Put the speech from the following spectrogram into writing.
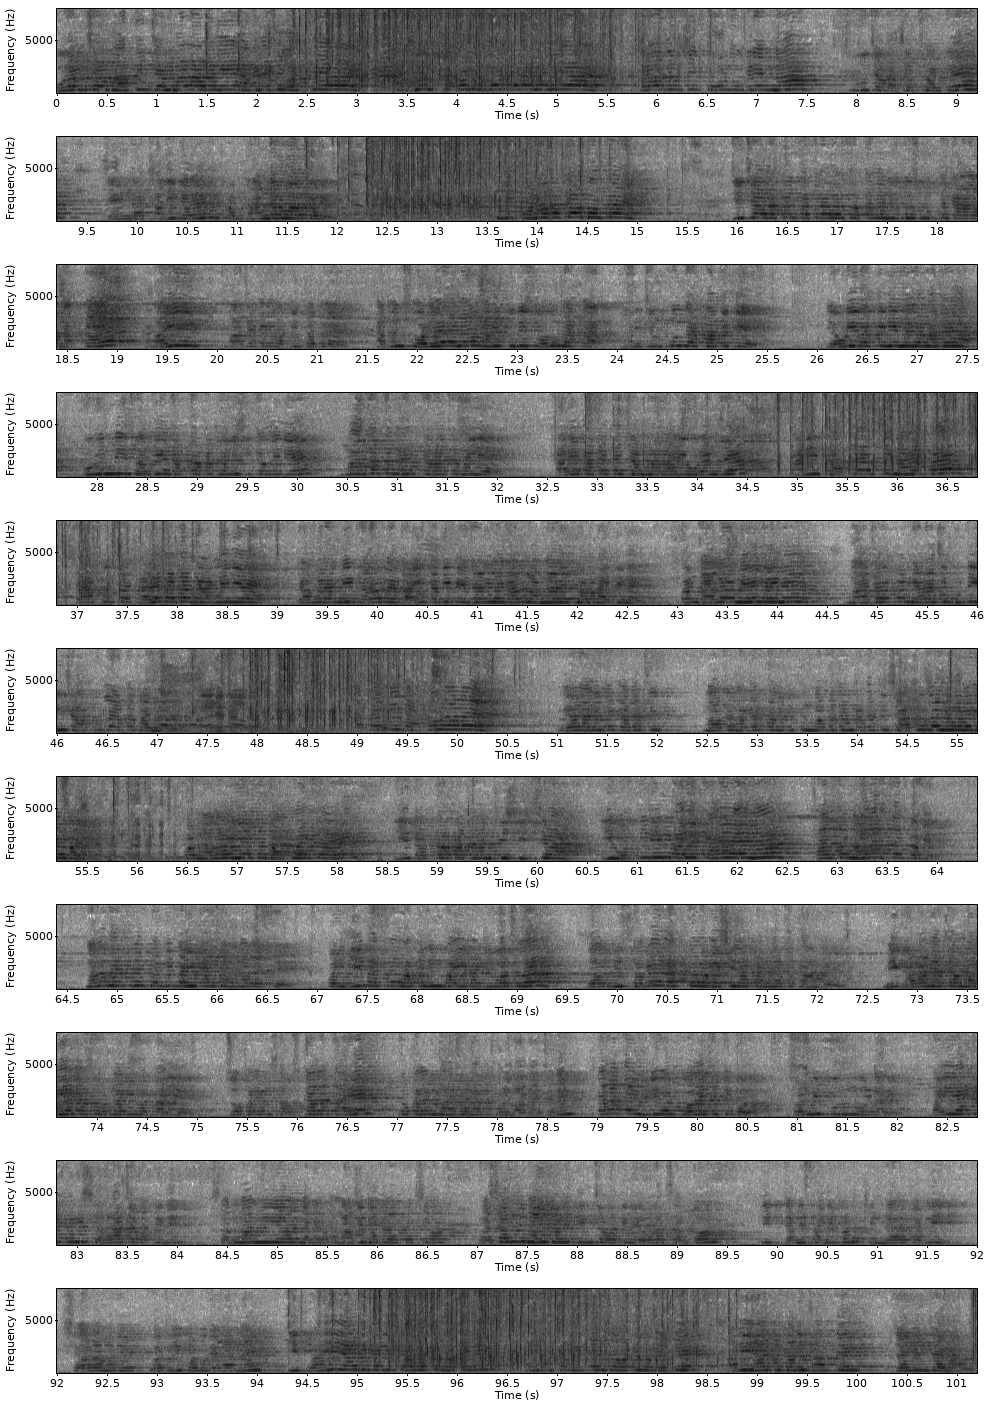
उरणच्या मातीत जन्माला आलेली आग्र्याची बच्ची आहे. अजून तोंड उघडलेला नाही आहे दिवशी तोंड उघडेल ना तुझ्या भाषेत सांगते झेंडा खाली करेन पण दांडा वर करेन. तुम्ही कोणाबद्दल बोलताय? जिच्या वकीलपत्रावर स्वतःला निर्दोष मुक्त करायला लागतंय? बाई माझ्याकडे वकीलपत्र आहे. अजून सोडलेलं नाही आणि तुम्ही सोडून दाखवा आणि जिंकून दाखवा तिथे. एवढी वकिली मला माझ्या गुरुंनी स्वर्गीय दत्ता पाटलांनी शिकवलेली आहे. माझा तर नाद करायचा नाहीये. खारेपाटातच जन्माला आली उरणच्या आणि सासरची नाद पण शहापूरच्या खारेपाटात गाडलेली आहे. त्यामुळे मी ठरवलं बाई कधी पेजारीला घालून आणणार आहेत मला माहिती नाही. पण झालं मे महिन्यात माझ्या पण घराची फुटिंग शहापूरला आता पडणार आहे. आता मी दाखवणार आहे. वेळ आली तर कदाचित माझं नगरपालिकेतून मतदान कदाचित शहापूरला न्यावं लागेल बाई. पण मला ही आता दाखवायचं आहे ही दत्ता पाटलांची शिष्या ही वकिलीन बाई काय आहे ना हा आता महाराष्ट्रात बघेल मला माहिती नाही काय सांगणार असते? पण ही मात्र वकिलीन बाईला डिवचला तर मी सगळ्या रक्ताला वेशीला काढण्याचं काम करेल मी घराण्याच्या मर्यादा सोडणारी मग बाई आहे. जोपर्यंत संस्कारात आहे तोपर्यंत माझ्या नावे कोणी लागायचं नाही. करा काही व्हिडिओ बोलायचं ते बोला. पण मी पुरून उरणारी. बाई या ठिकाणी शहराच्या वतीने सन्माननीय नगर माजी नगराध्यक्ष प्रशांत नाईक आणि टीमच्या वतीने एवढंच सांगतो. की ज्यांनी सांगितलं ना खिंडारा पडली. शहरामध्ये घटही पडू देणार नाही. ही ग्वाही या ठिकाणी शहराच्या वतीने आणि आमच्या नेत्यांच्या वतीने देते. आणि या ठिकाणी थांबते. जय हिंद जय महाराष्ट्र.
